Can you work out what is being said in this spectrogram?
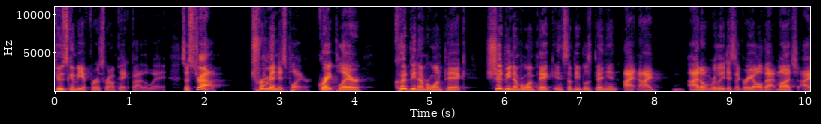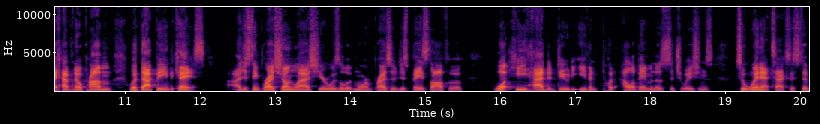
who's going to be a first round pick, by the way. So Stroud, tremendous player, great player, could be number one pick should be number one pick in some people's opinion. I I I don't really disagree all that much. I have no problem with that being the case. I just think Bryce Young last year was a little bit more impressive just based off of what he had to do to even put Alabama in those situations to win at Texas, to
